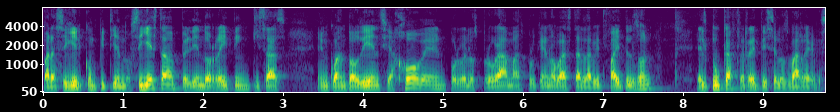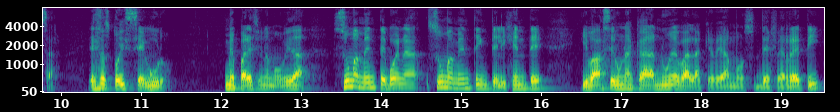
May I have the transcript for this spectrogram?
para seguir compitiendo. Si ya estaba perdiendo rating, quizás en cuanto a audiencia joven, por ver los programas, porque ya no va a estar David Feitelson, el Tuca Ferretti se los va a regresar. Eso estoy seguro. Me parece una movida sumamente buena, sumamente inteligente y va a ser una cara nueva la que veamos de Ferretti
